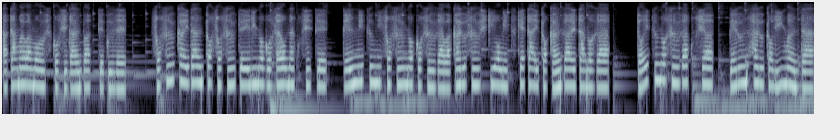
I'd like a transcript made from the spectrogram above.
頭はもう少し頑張ってくれ。素数階段と素数定理の誤差をなくして、厳密に素数の個数がわかる数式を見つけたいと考えたのが、ドイツの数学者、ベルンハルト・リーマンだ。ん？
